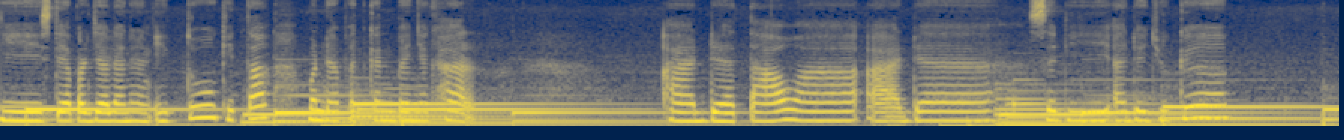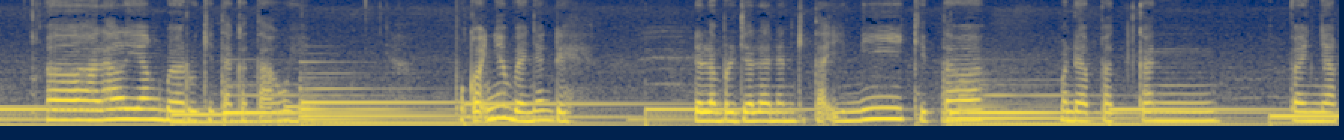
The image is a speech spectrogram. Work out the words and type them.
di setiap perjalanan itu kita mendapatkan banyak hal. Ada tawa, ada sedih, ada juga baru kita ketahui. Pokoknya banyak deh. Dalam perjalanan kita ini kita mendapatkan banyak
